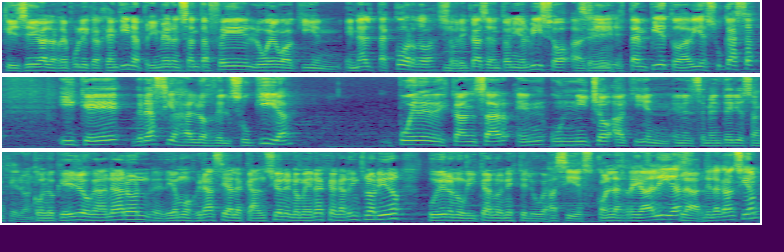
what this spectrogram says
que llega a la República Argentina, primero en Santa Fe, luego aquí en, en Alta Córdoba, sobre calle Antonio Elviso, allí Sí. está en pie todavía su casa, y que gracias a los del Suquía puede descansar en un nicho aquí en, en el cementerio San Jerónimo. Con lo que ellos ganaron, eh, digamos, gracias a la canción en homenaje a Jardín Florido, pudieron ubicarlo en este lugar. Así es, con las regalías Claro. de la canción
